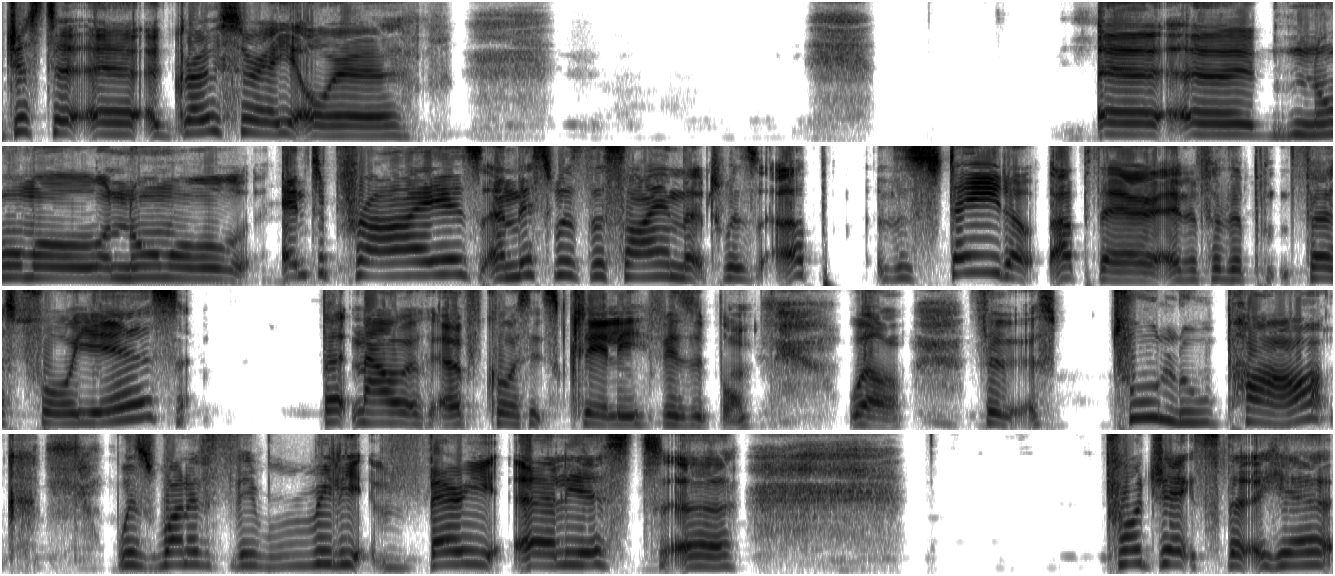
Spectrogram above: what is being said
just a, a grocery or a a, a normal normal enterprise, and this was the sign that was up, stayed up, up there for the first four years. But now, of course, it's clearly visible. Well, the Tulu Park was one of the really very earliest uh, projects that here,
